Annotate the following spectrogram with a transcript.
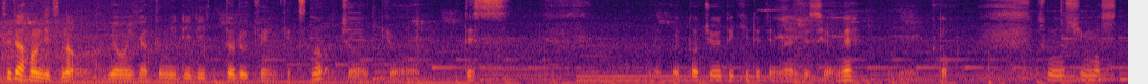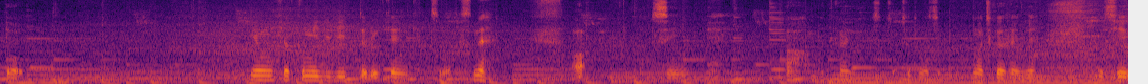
それでは本日の 400ml 献血の状況です。これ途中で切れてないですよね。そうしますと 400ml 献血はですねあついあもう一回ちょちょっと待ちお待ちくださいね。私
